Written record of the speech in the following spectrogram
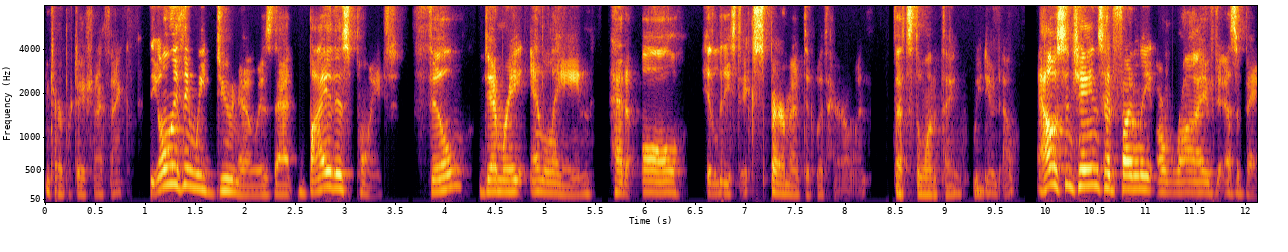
interpretation, I think. The only thing we do know is that by this point, Phil, Demri, and Layne had all at least experimented with heroin. That's the one thing we do know. Alice in Chains had finally arrived as a band.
